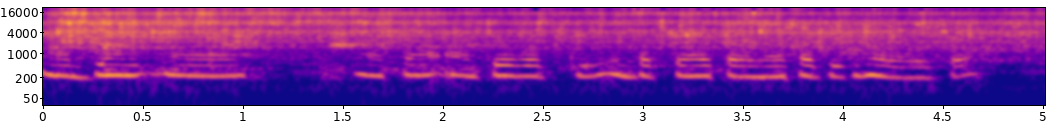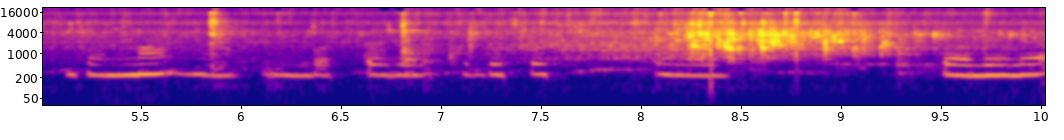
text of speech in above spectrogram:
मध्यम आता अशा आचेवरती बट्ट्या तळण्यासाठी ठेवायच्या. ज्यांना बट्ट्या खूप जास्त तळलेल्या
